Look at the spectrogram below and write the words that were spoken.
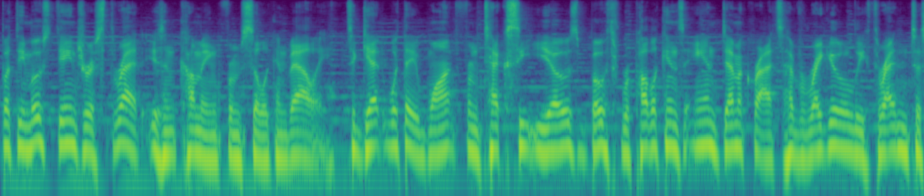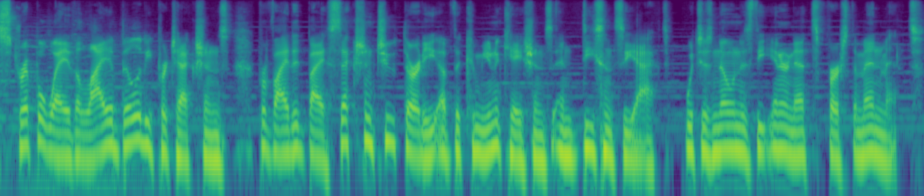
But the most dangerous threat isn't coming from Silicon Valley. To get what they want from tech CEOs, both Republicans and Democrats have regularly threatened to strip away the liability protections provided by Section 230 of the Communications and Decency Act, which is known as the Internet's First Amendment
